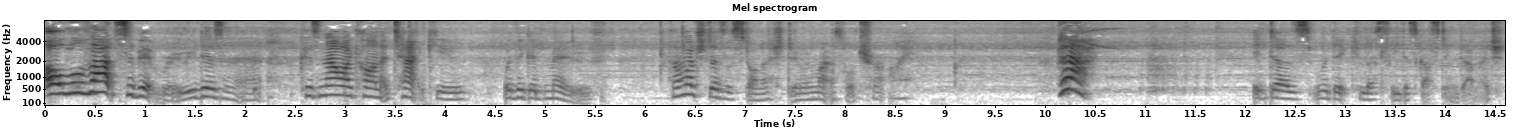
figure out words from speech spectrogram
Oh well, that's a bit rude, isn't it? Because now I can't attack you with a good move. How much does Astonish do? We might as well try. Ha! It does ridiculously disgusting damage.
